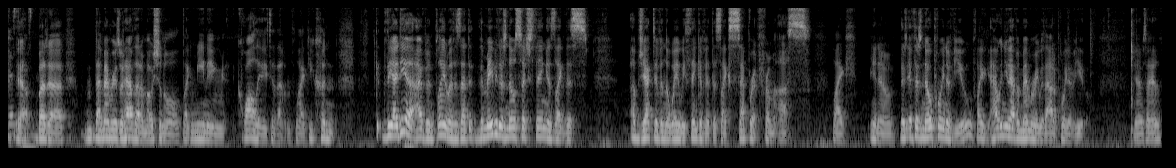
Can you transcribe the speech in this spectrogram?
distance. Yeah, but uh, that memories would have that emotional like meaning quality to them. Like you couldn't. The idea I've been playing with is that the, the, maybe there's no such thing as like this objective in the way we think of it. This like separate from us, like you know, there's if there's no point of view, like how can you have a memory without a point of view? You know what I'm saying?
